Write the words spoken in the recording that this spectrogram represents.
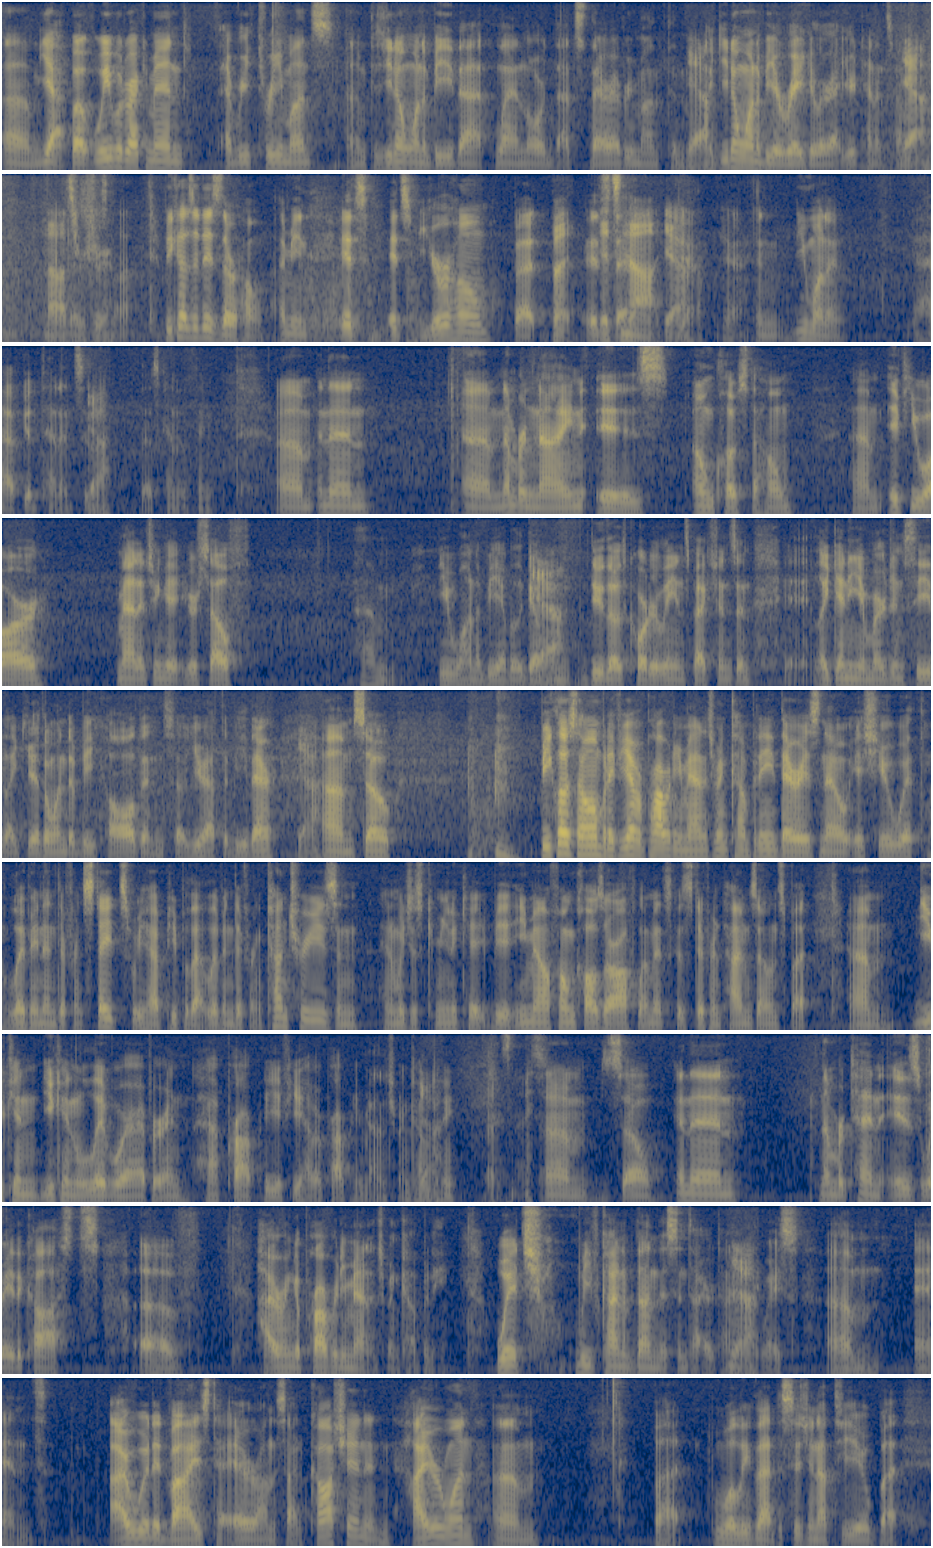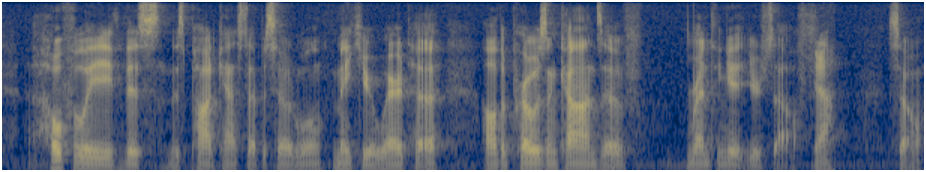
um, yeah, but we would recommend every three months because you don't want to be that landlord that's there every month and Yeah. like you don't want to be a regular at your tenant's home. Yeah, no, Like, that's for sure. not. Because it is their home. I mean, it's it's your home, but But it's, it's, not. Yeah. yeah, yeah, and you want to have good tenants. Yeah. that's kind of the thing. Um, and then um, number nine is own close to home. Um, if you are managing it yourself, um, you want to be able to go Yeah. and do those quarterly inspections and eh, like any emergency, like you're the one to be called, and so you have to be there. Yeah. Um, so be close to home, but if you have a property management company, there is no issue with living in different states. We have people that live in different countries and, and we just communicate via email. Phone calls are off limits because different time zones, but um, you can you can live wherever and have property if you have a property management Yeah. company. That's nice. Um, so, and then number 10 is weigh the costs of hiring a property management company, which we've kind of done this entire time, Yeah. anyways. Um, and I would advise to err on the side of caution and hire one. Um, but we'll leave that decision up to you. But hopefully, this this podcast episode will make you aware to all the pros and cons of renting it yourself. Yeah. So,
